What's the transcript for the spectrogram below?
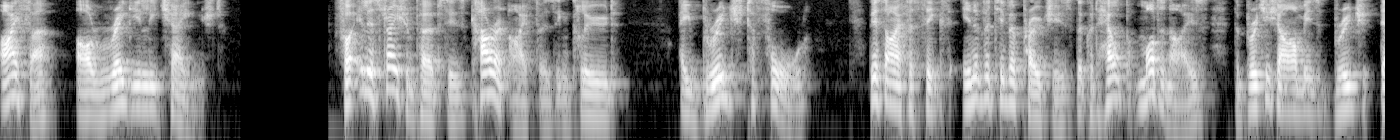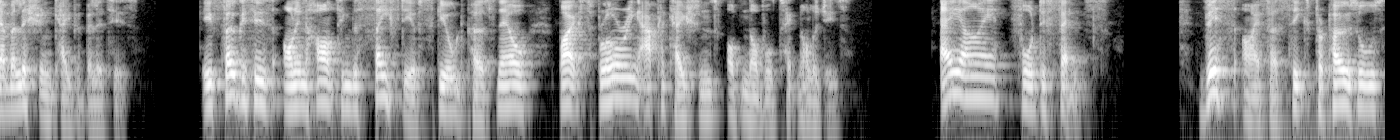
IFA are regularly changed. For illustration purposes, current IFAs include a bridge too far. This IFA seeks innovative approaches that could help modernise the British Army's bridge demolition capabilities. It focuses on enhancing the safety of skilled personnel by exploring applications of novel technologies. AI for Defence. This IFA seeks proposals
